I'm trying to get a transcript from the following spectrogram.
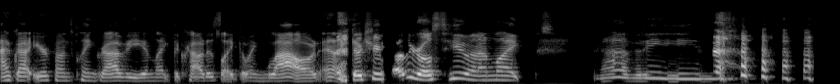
I've got earphones playing Gravity and like the crowd is like going loud and like, they're cheering for other girls too. And I'm like, Gravity. I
